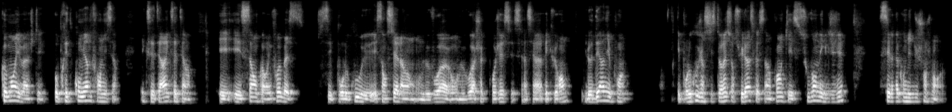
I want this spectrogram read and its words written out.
comment il va acheter, auprès de combien de fournisseurs, etc., etc. Et, ça, encore une fois, bah, c'est pour le coup essentiel. Hein. On le voit, on le voit à chaque projet, c'est assez récurrent. Et le dernier point, et pour le coup, j'insisterai sur celui-là parce que c'est un point qui est souvent négligé, c'est la conduite du changement.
